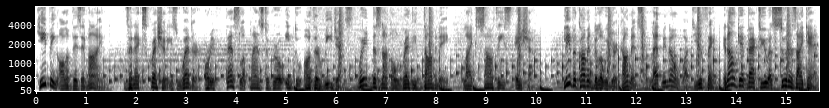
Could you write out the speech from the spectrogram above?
Keeping all of this in mind, the next question is whether or if Tesla plans to grow into other regions where it does not already dominate like Southeast Asia. Leave a comment below with your comments so let me know what you think and I'll get back to you as soon as I can.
